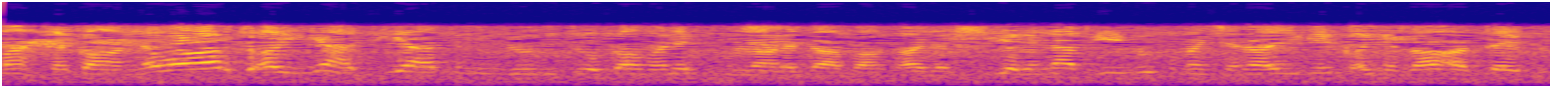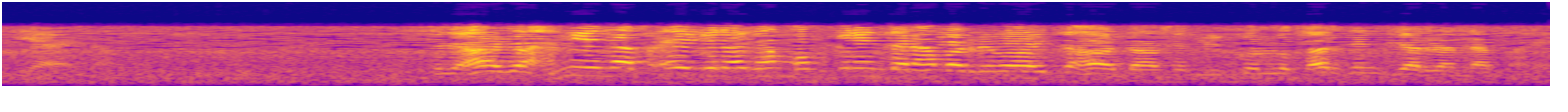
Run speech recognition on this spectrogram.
من تکان نوار تو آیه هستی هست من روی تو کامانه کولان دا بان آیده اگر نبی بود من چنایی که آیه راه آسای بودی آیده لہذا ہمیں نفع کے اگر ہم ممکن ہے در ہمار روایت آتا سے کل فرض جر نفع. ہے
